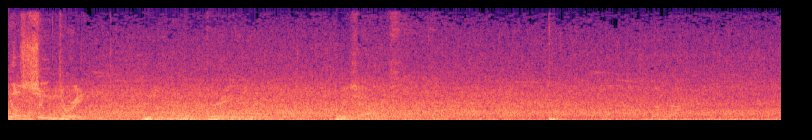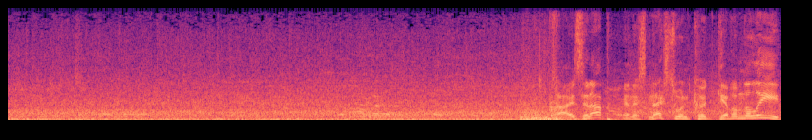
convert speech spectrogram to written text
He'll shoot three. Number three. Three shots. Ties it up, and his next one could give him the lead.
